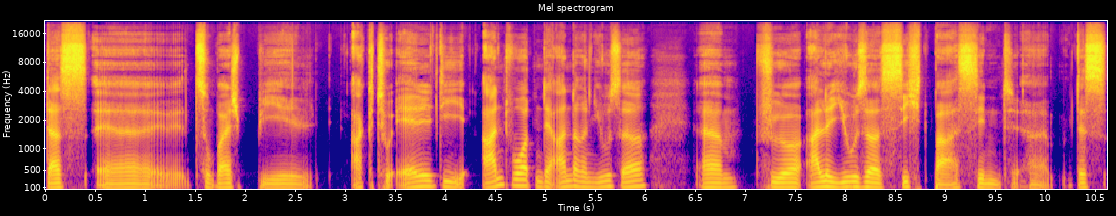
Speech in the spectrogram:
dass äh, zum Beispiel aktuell die Antworten der anderen User ähm, für alle User sichtbar sind. Äh, das,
